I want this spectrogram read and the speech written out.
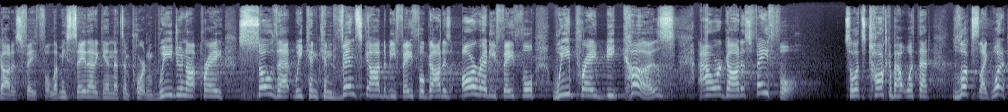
God is faithful. Let me say that again, that's important. We do not pray so that we can convince God to be faithful. God is already faithful. We pray because our God is faithful. So let's talk about what that looks like. What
